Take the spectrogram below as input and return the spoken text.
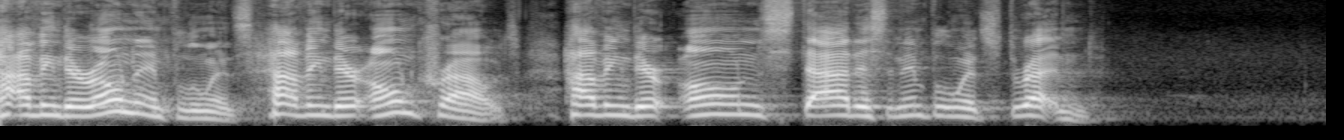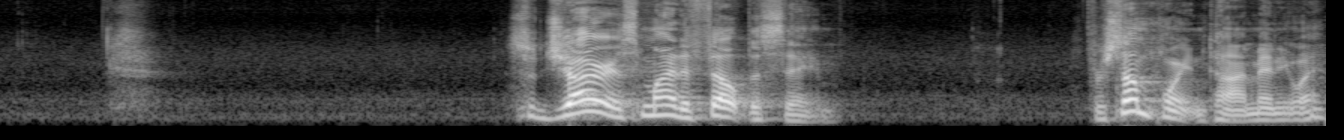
having their own influence, having their own crowds, having their own status and influence threatened. So Jairus might have felt the same, for some point in time anyway,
